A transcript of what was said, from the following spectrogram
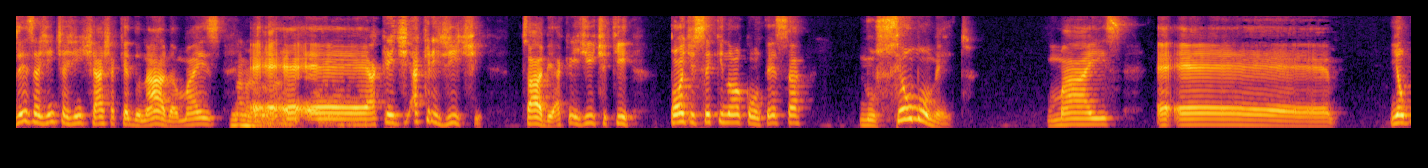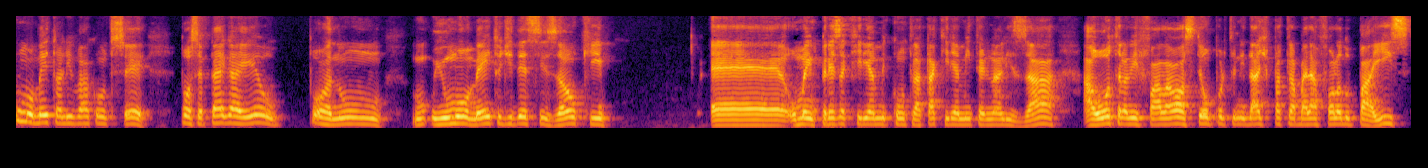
vezes a gente, a gente acha que é do nada, mas não, não é, é, é, acredite, acredite, sabe? Acredite que pode ser que não aconteça no seu momento, mas é, é, em algum momento ali vai acontecer. Pô, você pega eu, porra, num, num, em um momento de decisão que é, uma empresa queria me contratar, queria me internalizar, a outra me fala, ó, oh, você tem oportunidade para trabalhar fora do país.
